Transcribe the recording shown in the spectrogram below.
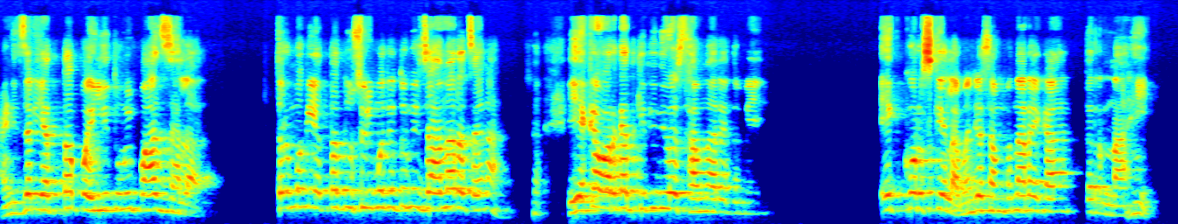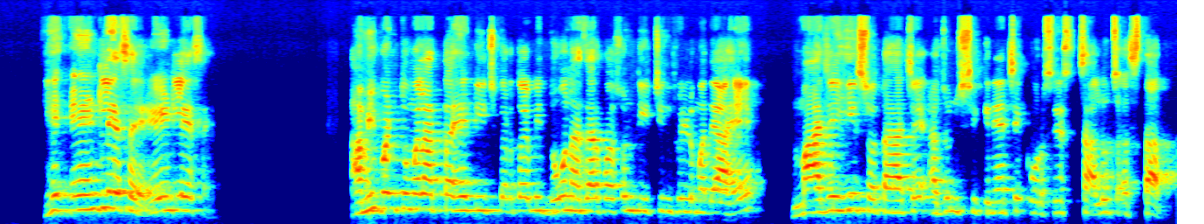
आणि जर इयत्ता पहिली तुम्ही पास झाला तर मग इयत्ता दुसरी मध्ये तुम्ही जाणारच आहे ना. एका वर्गात किती दिवस थांबणार आहे तुम्ही? एक कोर्स केला म्हणजे संपणार आहे का? तर नाही. हे एंडलेस आहे एंडलेस आहे. आम्ही पण तुम्हाला आता हे टीच करतोय. मी दोन हजारपासून टीचिंग फील्डमध्ये आहे. माझेही स्वतःचे अजून शिकण्याचे कोर्सेस चालूच असतात.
